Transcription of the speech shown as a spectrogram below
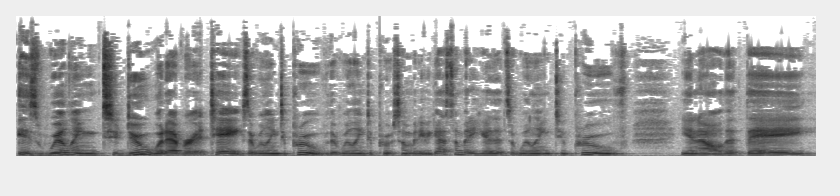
is willing to do whatever it takes. They're willing to prove. They're willing to prove. Somebody, we got somebody here that's willing to prove, you know, that they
